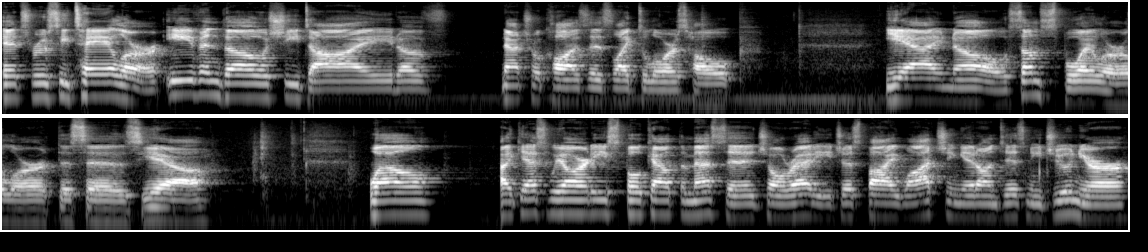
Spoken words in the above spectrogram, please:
it's Russi Taylor, even though she died of natural causes like Dolores Hope. Yeah, I know. Some spoiler alert this is, yeah. Well, I guess we already spoke out the message already just by watching it on Disney Junior.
